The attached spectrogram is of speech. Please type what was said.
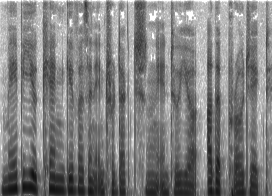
Maybe you can give us an introduction into your other project.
